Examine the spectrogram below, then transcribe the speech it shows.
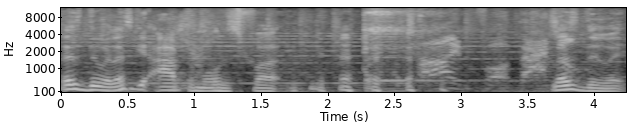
let's do it. Let's get optimal as fuck. Time for battle. let's do it.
